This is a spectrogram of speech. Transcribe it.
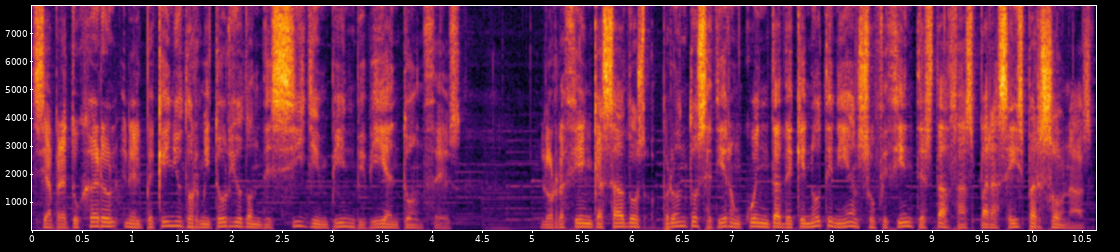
se apretujaron en el pequeño dormitorio donde Xi Jinping vivía entonces. Los recién casados pronto se dieron cuenta de que no tenían suficientes tazas para seis personas,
